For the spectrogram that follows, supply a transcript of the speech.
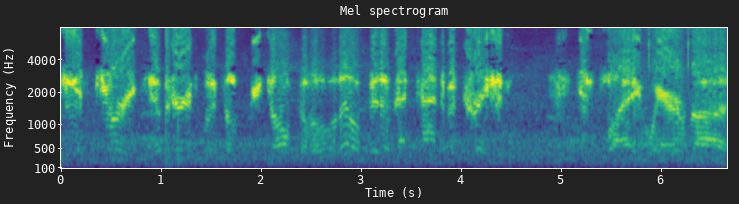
seeing fewer exhibitors was the result of a little bit of that kind of attrition in play where uh,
